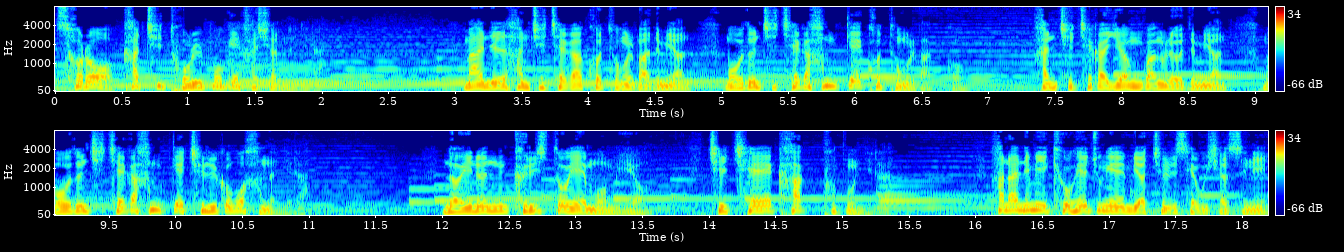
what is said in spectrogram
서로 같이 돌보게 하셨느니라. 만일 한 지체가 고통을 받으면 모든 지체가 함께 고통을 받고 한 지체가 영광을 얻으면 모든 지체가 함께 즐거워하느니라. 너희는 그리스도의 몸이요 지체의 각 부분이라. 하나님이 교회 중에 며칠 세우셨으니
